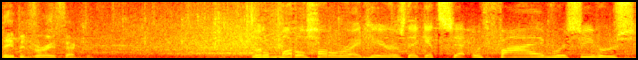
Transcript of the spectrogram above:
they've been very effective. Little muddle huddle right here as they get set with five receivers.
